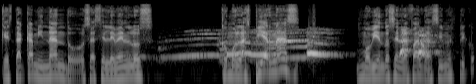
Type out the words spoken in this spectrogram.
que está caminando, o sea, se le ven los, como las piernas moviéndose en la falda, ¿sí me explico?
